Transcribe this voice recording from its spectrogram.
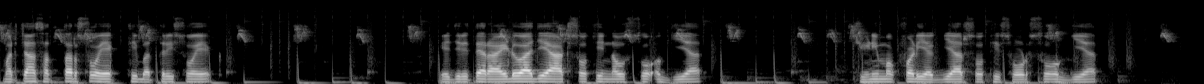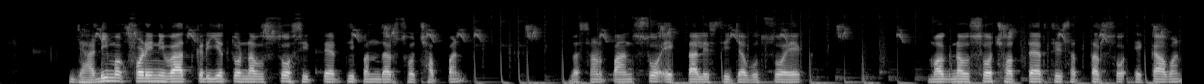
મરચાં સત્તરસો એકથી બત્રીસો એક એ જ રીતે રાયડો આજે આઠસોથી નવસો અગિયાર ઝીણી મગફળી અગિયારસોથી સોળસો અગિયાર જાડી મગફળીની વાત કરીએ તો નવસો સિત્તેરથી પંદરસો છપ્પન લસણ પાંચસો એકતાલીસથી ચૌદસો એક મગ નવસો છોતેરથી સત્તરસો એકાવન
